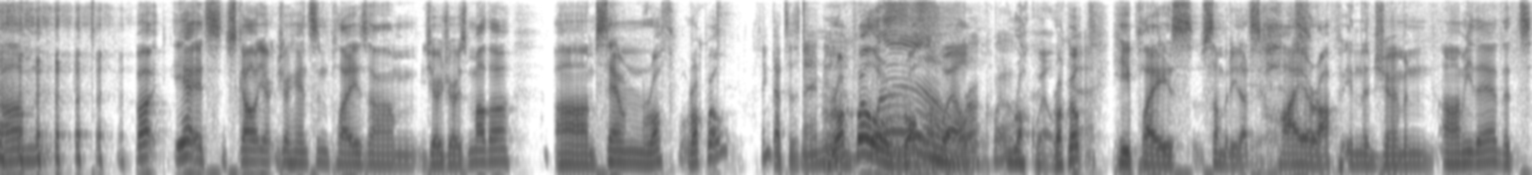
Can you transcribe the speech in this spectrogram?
um, but yeah, it's Scarlett Johansson plays um, Jojo's mother. Um, Sam Roth Rockwell, I think that's his name. yeah. Rockwell or Rothwell? Rockwell. Rockwell. Rockwell. Yeah. He plays somebody that's higher up in the German army there. That's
